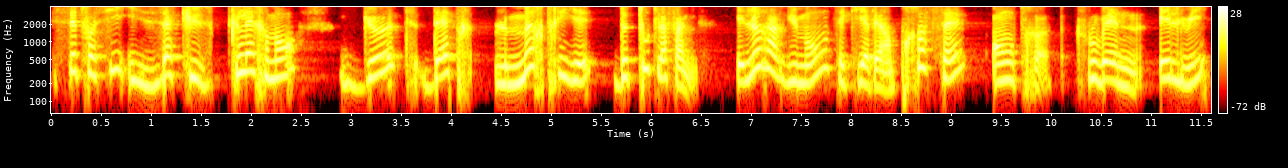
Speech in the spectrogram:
cette fois-ci, ils accusent clairement Goethe d'être le meurtrier de toute la famille. Et leur argument, c'est qu'il y avait un procès entre Ruben et lui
